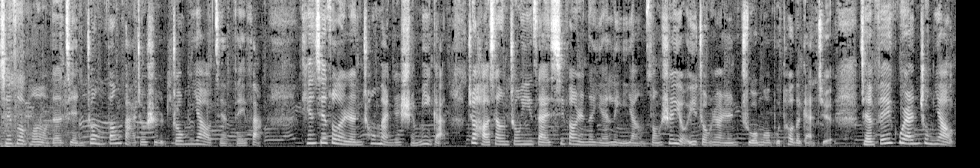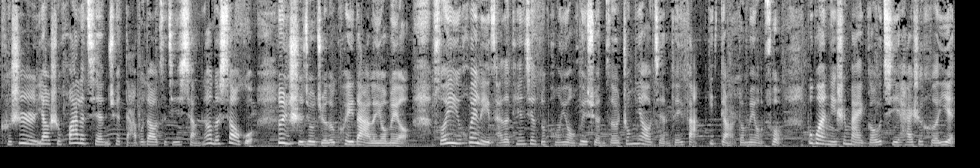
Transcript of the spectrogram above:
蝎座朋友的减重方法就是中药减肥法。天蝎座的人充满着神秘感，就好像中医在西方人的眼里一样，总是有一种让人琢磨不透的感觉。减肥固然重要，可是要是花了钱却达不到自己想要的效果，顿时就觉得亏大了，有没有？所以会理财的天蝎座朋友会选择中药减肥法，一点儿都没有错。不管你是买枸杞还是荷叶，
